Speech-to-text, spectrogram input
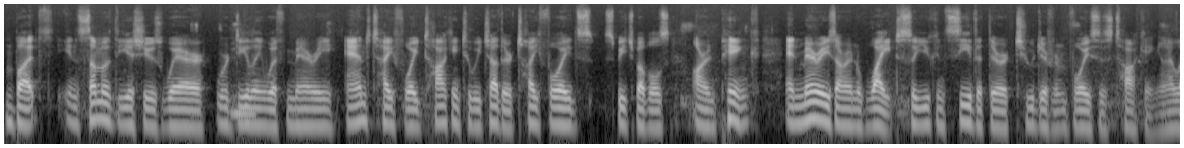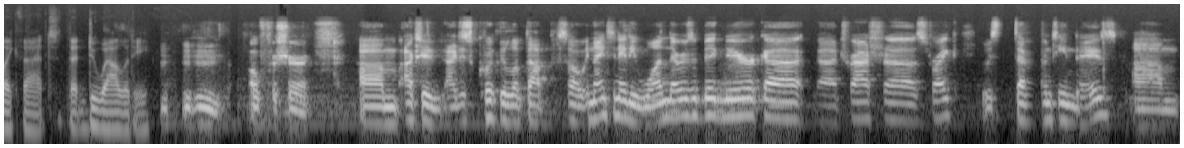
But in some of the issues where we're dealing with Mary and Typhoid talking to each other, Typhoid's speech bubbles are in pink and Mary's are in white. So you can see that there are two different voices talking. And I like that, that duality. Oh, for sure. Um, actually, I just quickly looked up. So in 1981, there was a big New York uh, uh, trash uh, strike. It was 17 days. Um,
